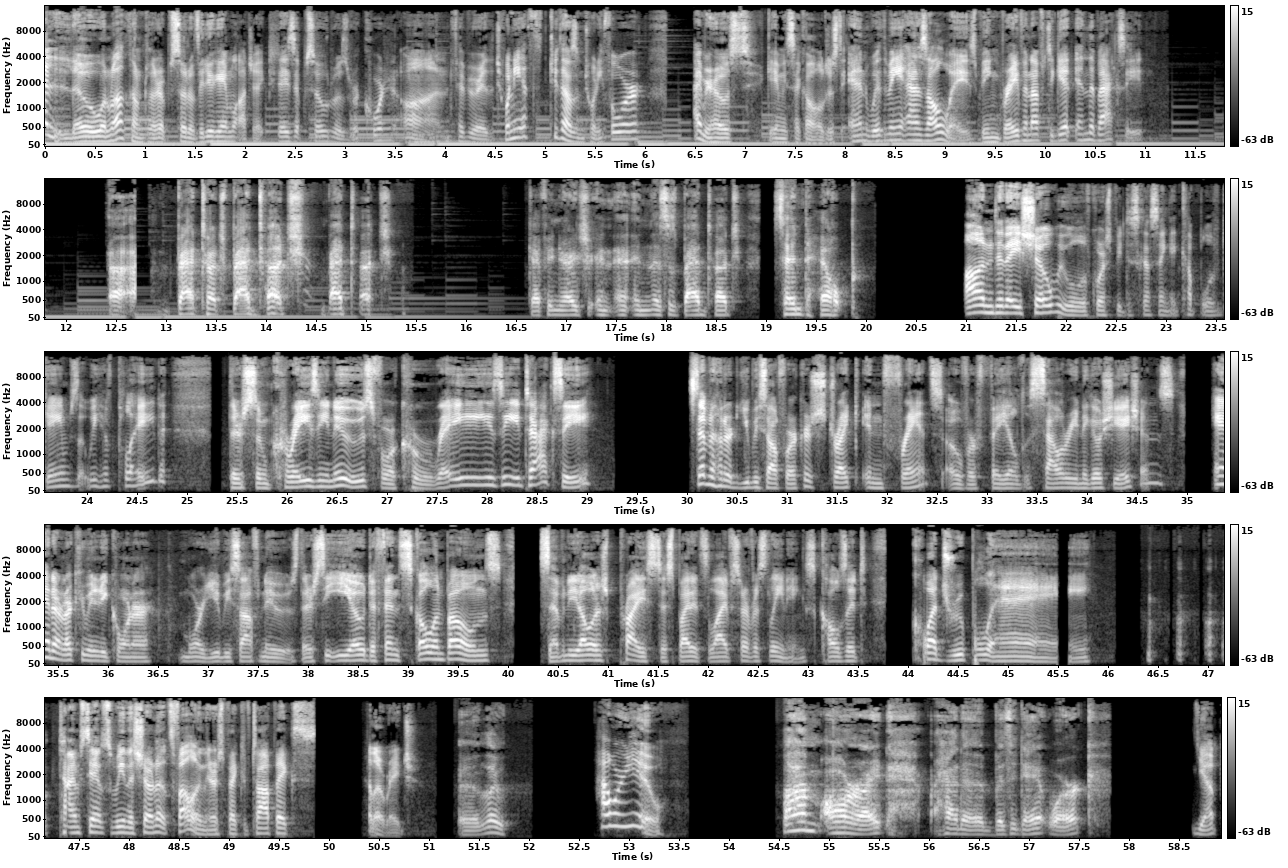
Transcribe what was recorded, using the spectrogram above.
Hello and welcome to another episode of Video Game Logic. Today's episode was recorded on February the 20th, 2024. I'm your host, gaming psychologist, and with me, as always, being brave enough to get in the backseat. Uh, bad touch, bad touch, bad touch. Caffeine Rage, and, and, and this is bad touch. Send help. On today's show, we will, of course, be discussing a couple of games that we have played. There's some crazy news for Crazy Taxi. 700 Ubisoft workers strike in France over failed salary negotiations. And on our community corner, more Ubisoft news. Their CEO defends Skull and Bones, $70 price despite its live service leanings, calls it quadruple A. Timestamps will be in the show notes following their respective topics. Hello, Rage. Hello. How are you? I'm all right. I had a busy day at work. Yep.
